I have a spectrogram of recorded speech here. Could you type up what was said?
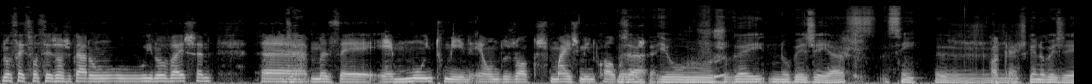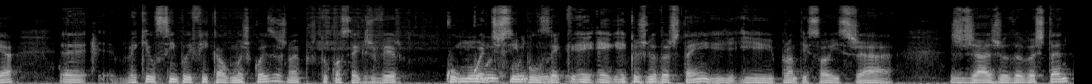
não sei se vocês já jogaram o Innovation, uh, mas é, é muito min. É um dos jogos mais min que alguma já, joguei. Eu joguei no BGA, sim, okay. joguei no BGA. Uh, aquilo simplifica algumas coisas, não é? Porque tu consegues ver muito, quantos símbolos muito, muito. É, que, é, é, que os jogadores têm e, e, pronto, e só isso já, já ajuda bastante.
